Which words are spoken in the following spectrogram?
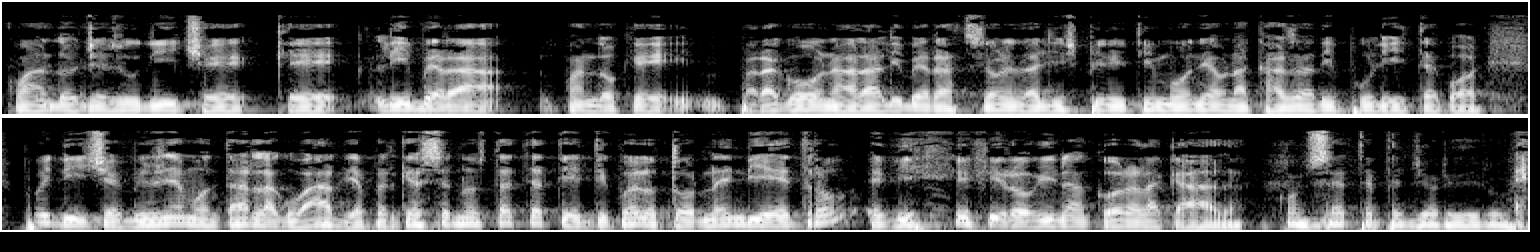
quando, Gesù dice che libera, quando che paragona la liberazione dagli spiriti immondi a una casa ripulita. Poi. poi dice bisogna montare la guardia perché se non state attenti quello torna indietro e vi, e vi rovina ancora la casa. Con sette peggiori di lui.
